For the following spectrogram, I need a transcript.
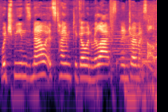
which means now it's time to go and relax and enjoy myself.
